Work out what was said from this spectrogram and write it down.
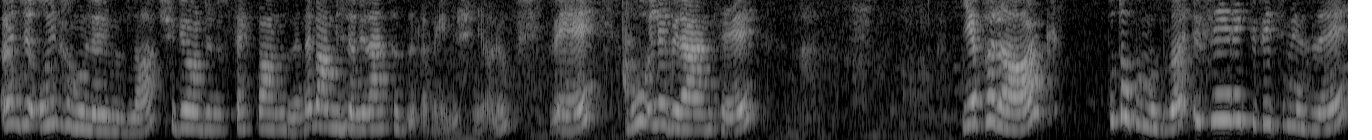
önce oyun hamurlarımızla şu gördüğünüz sehpanın üzerine ben bir labirent hazırlamayı düşünüyorum. Ve bu labirenti yaparak bu topumuzla üfleyerek pipetimizle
